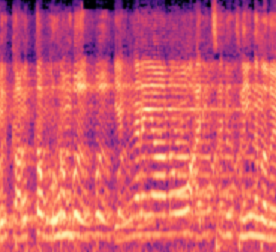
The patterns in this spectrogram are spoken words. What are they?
ഒരു കറുത്ത ഉറുമ്പ് എങ്ങനെയാണോ അരിച്ചു നീങ്ങുന്നത്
